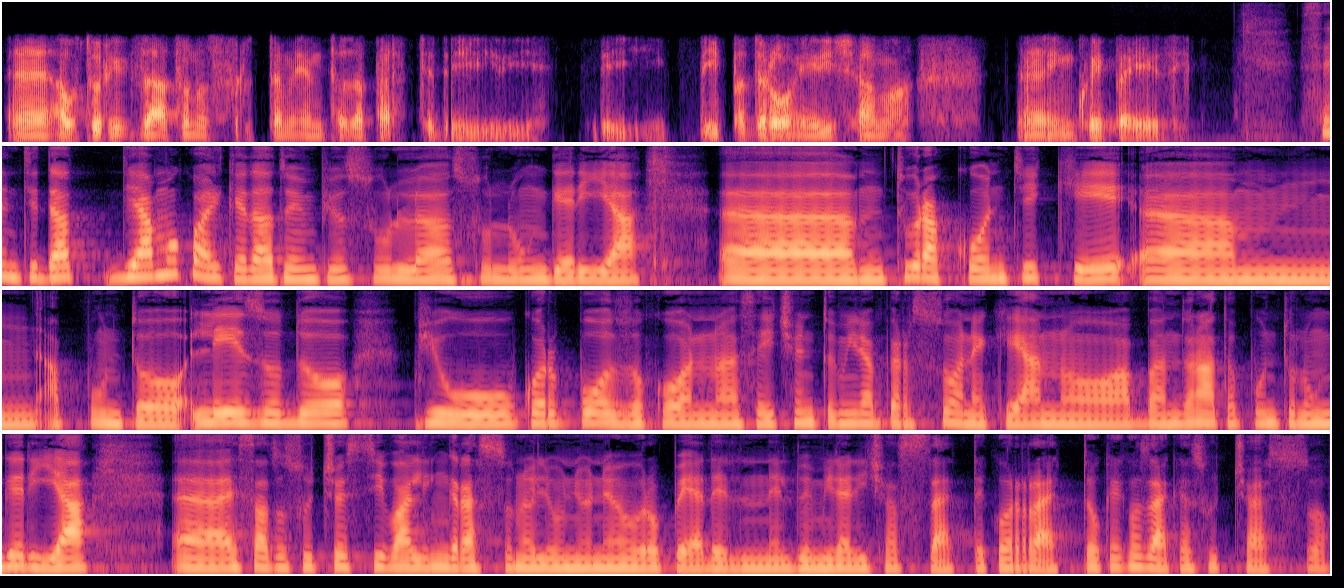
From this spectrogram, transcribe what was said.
eh, autorizzato uno sfruttamento da parte dei, dei, dei padroni diciamo, eh, in quei paesi. Senti, da, diamo qualche dato in più sul, sull'Ungheria. Uh, tu racconti che um, appunto l'esodo più corposo con 600.000 persone che hanno abbandonato appunto l'Ungheria uh, è stato successivo all'ingresso nell'Unione Europea del, nel 2017, corretto? Che cos'è che è successo?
